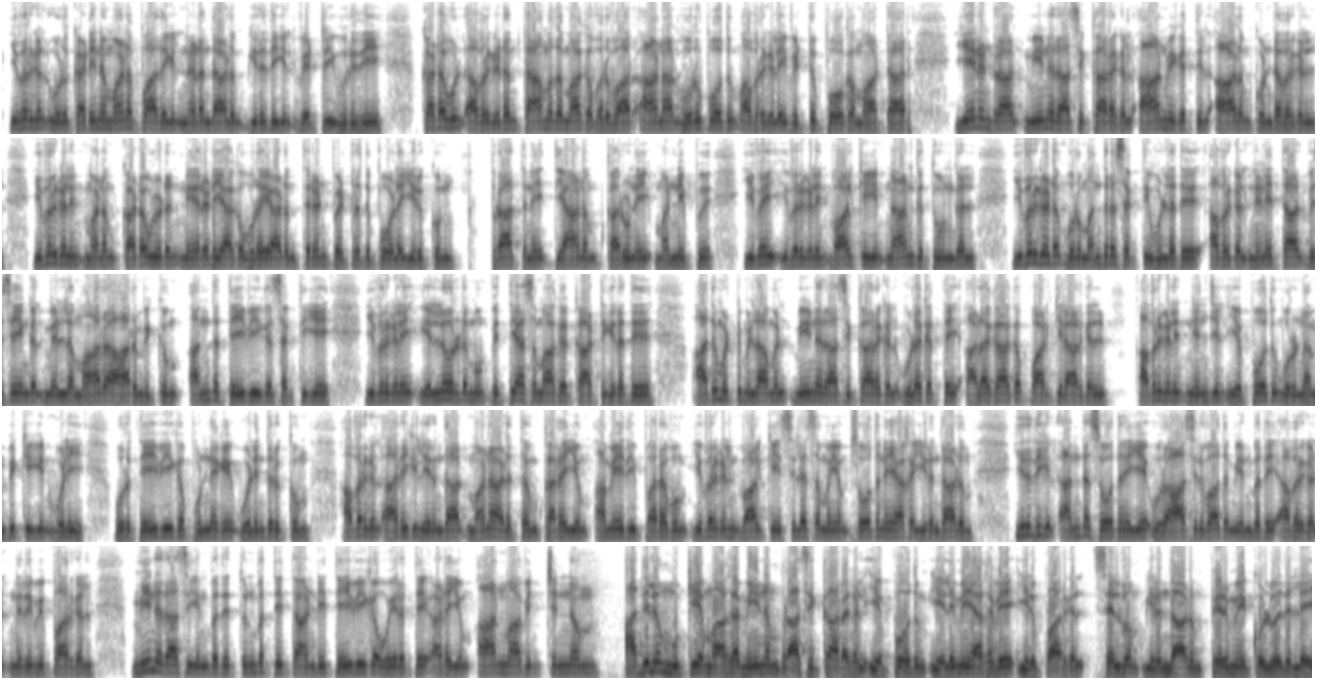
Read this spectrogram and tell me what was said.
இவர்கள் ஒரு கடினமான பாதையில் நடந்தாலும் இறுதியில் வெற்றி உறுதி. கடவுள் அவர்களிடம் தாமதமாக வருவார். ஆனால் ஒருபோதும் அவர்களை விட்டு போக மாட்டார். ஏனென்றால் மீன ராசிக்காரர்கள் ஆன்மீகத்தில் ஆழம் கொண்டவர்கள். இவர்களின் மனம் கடவுளுடன் நேரடியாக உரையாடும் திறன் பெற்றது போல இருக்கும். பிரார்த்தனை தியானம் கருணை மன்னிப்பு இவை இவர்களின் வாழ்க்கையின் நான்கு தூண்கள். இவர்களிடம் ஒரு மந்திர சக்தி உள்ளது. அவர்கள் நினைத்தால் விஷயங்கள் மெல்ல மாற ஆரம்பிக்கும். அந்த தெய்வீக சக்தியே இவர்களை எல்லோரிடமும் வித்தியாசமாக காட்டுகிறது. அது மட்டுமில்லாமல் மீன ராசிக்காரர்கள் உலகத்தை அழகாக பார்க்கிறார்கள். அவர்களின் நெஞ்சில் எப்போதும் ஒரு நம்பிக்கையின் ஒளி ஒரு தெய்வீக புன்னகை ஒளிந்திருக்கும். அவர்கள் அருகில் இருந்தால் மன அழுத்தம் கரையும் அமைதி பரவும். இவர்களின் வாழ்க்கை சில சமயம் சோதனையாக இருந்தாலும் இறுதியில் அந்த சோதனையே ஒரு ஆசிர்வாதம் என்பதை அவர்கள் நிரூபிப்பார்கள். மீனராசி என்பது துன்பத்தை தாண்டி தெய்வீக உயரத்தை அடையும் ஆன்மாவின் சின்னம். அதிலும் முக்கியமாக மீனம் ராசிக்காரர்கள் எப்போதும் எளிமையாகவே இருப்பார்கள். செல்வம் இருந்தாலும் பெருமை கொள்வதில்லை.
